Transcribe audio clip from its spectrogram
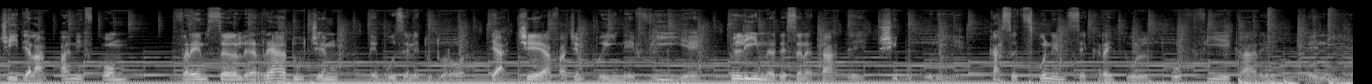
cei de la Panifcom, vrem să îl readucem pe buzele tuturor. De aceea facem pâine vie, plină de sănătate și bucurie, ca să-ți spunem secretul cu fiecare felie.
